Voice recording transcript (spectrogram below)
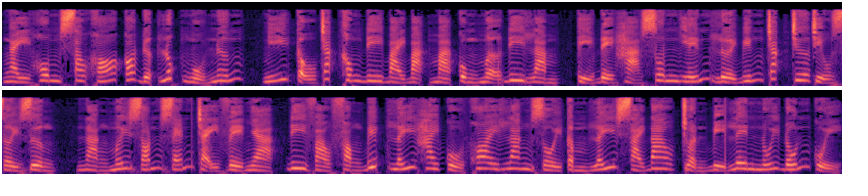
Ngày hôm sau khó có được lúc ngủ nướng, nghĩ cậu chắc không đi bài bạc mà cùng mợ đi làm, tỷ để Hạ Xuân Yến lười biếng chắc chưa chịu rời giường, nàng mới gión rén chạy về nhà, đi vào phòng bếp lấy hai củ khoai lang rồi cầm lấy xài đao chuẩn bị lên núi đốn củi.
